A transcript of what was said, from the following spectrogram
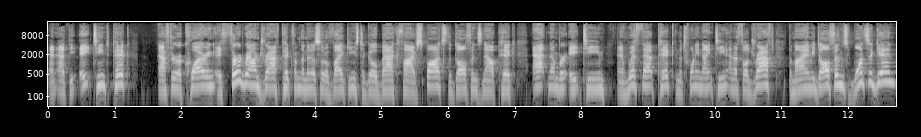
And at the 18th pick, after acquiring a third round draft pick from the Minnesota Vikings to go back five spots, the Dolphins now pick at number 18. And with that pick in the 2019 NFL Draft, the Miami Dolphins once again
